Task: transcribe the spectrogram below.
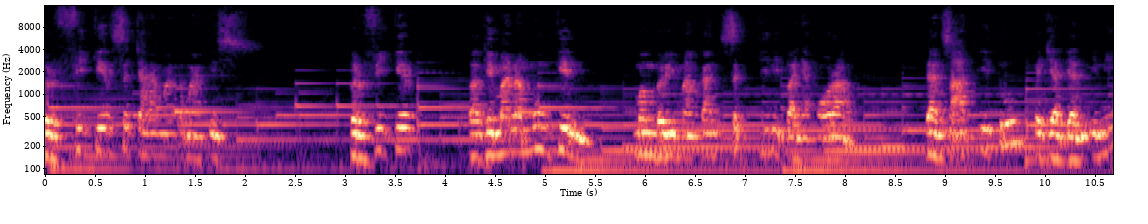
berpikir secara matematis, berpikir bagaimana mungkin memberi makan segini banyak orang. Dan saat itu kejadian ini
